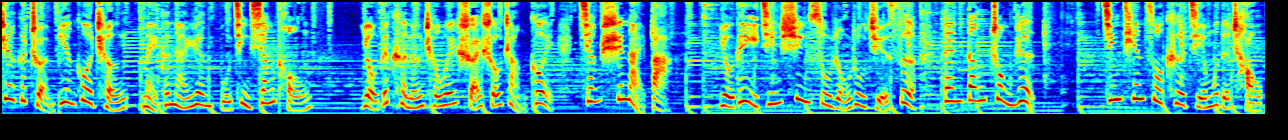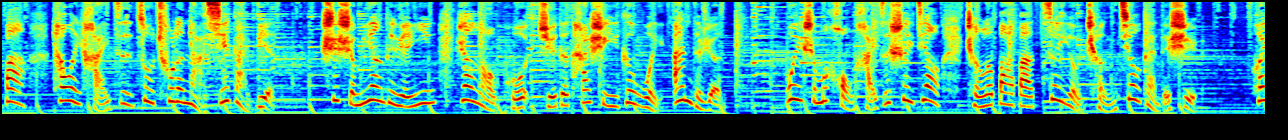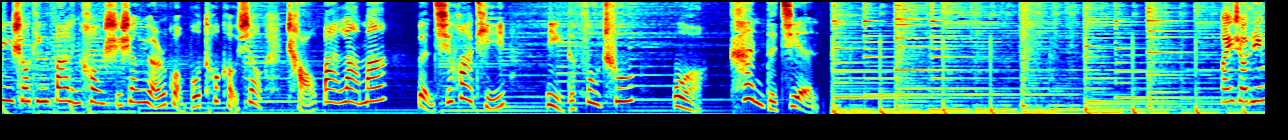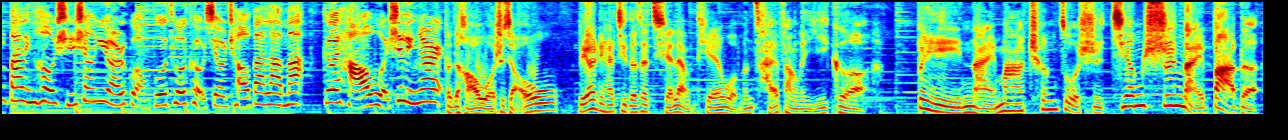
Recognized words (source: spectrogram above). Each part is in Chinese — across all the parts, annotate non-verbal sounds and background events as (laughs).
这个转变过程，每个男人不尽相同，有的可能成为甩手掌柜、僵尸奶爸，有的已经迅速融入角色，担当重任。今天做客节目的潮爸，他为孩子做出了哪些改变？是什么样的原因让老婆觉得他是一个伟岸的人？为什么哄孩子睡觉成了爸爸最有成就感的事？欢迎收听八零后时尚育儿广播脱口秀《潮爸辣妈》。本期话题：你的付出我看得见。欢迎收听八零后时尚育儿广播脱口秀《潮爸辣妈》。各位好，我是灵儿。大家好，我是小欧。灵儿，你还记得在前两天我们采访了一个被奶妈称作是僵尸奶爸的？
